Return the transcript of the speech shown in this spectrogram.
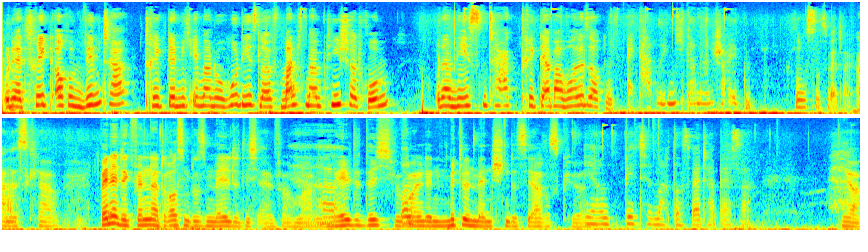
Und er trägt auch im Winter, trägt er nicht immer nur Hoodies, läuft manchmal im T-Shirt rum und am nächsten Tag trägt er aber Wollsocken. Er kann sich nicht ganz entscheiden. So ist das Wetter gerade. Alles klar. Benedikt, wenn du da draußen bist, melde dich einfach mal. Ja. Melde dich, wir Und- wollen den Mittelmenschen des Jahres küren. Ja, und bitte macht das Wetter besser. Ja.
